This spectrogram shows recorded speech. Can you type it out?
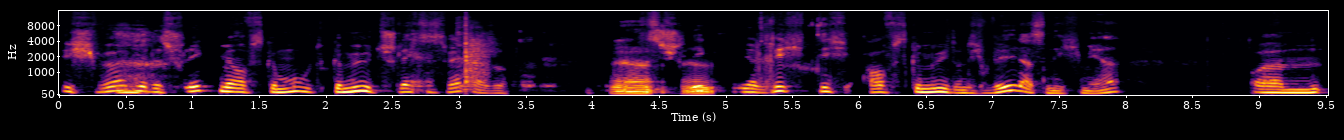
Ich schwöre dir, das schlägt mir aufs Gemüt, Gemüt, schlechtes Wetter. So. ja, Das ja. schlägt mir richtig aufs Gemüt und ich will das nicht mehr. Ähm,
